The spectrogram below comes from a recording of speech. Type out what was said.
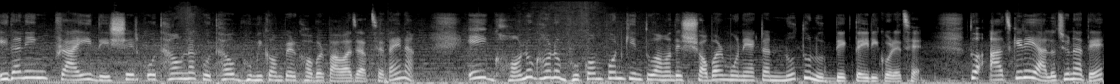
ইদানিং প্রায়ই দেশের কোথাও না কোথাও ভূমিকম্পের খবর পাওয়া যাচ্ছে, তাই না? এই ঘন ঘন ভূকম্পন কিন্তু আমাদের সবার মনে একটা নতুন উদ্বেগ তৈরি করেছে। তো আজকের এই আলোচনাতে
